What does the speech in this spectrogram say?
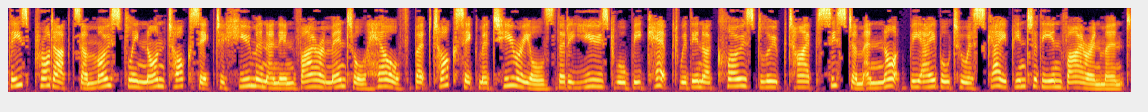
These products are mostly non-toxic to human and environmental health but toxic materials that are used will be kept within a closed-loop type system and not be able to escape into the environment.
